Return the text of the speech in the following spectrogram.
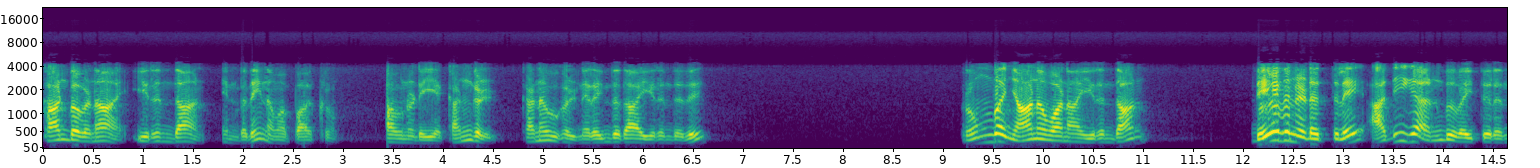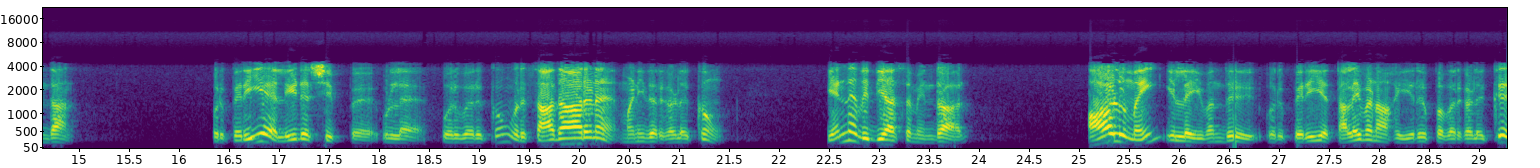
காண்பவனா இருந்தான் என்பதை நம்ம பார்க்கிறோம். அவனுடைய கண்கள் கனவுகள் நிறைந்ததா இருந்தது. ரொம்ப ஞானவானாய் இருந்தான். தேவனிடத்திலே அதிக அன்பு வைத்திருந்தான். ஒரு பெரிய லீடர்ஷிப் உள்ள ஒருவருக்கும் ஒரு சாதாரண மனிதர்களுக்கும் என்ன வித்தியாசம் என்றால் ஆளுமை இல்லை வந்து ஒரு பெரிய தலைவனாக இருப்பவர்களுக்கு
